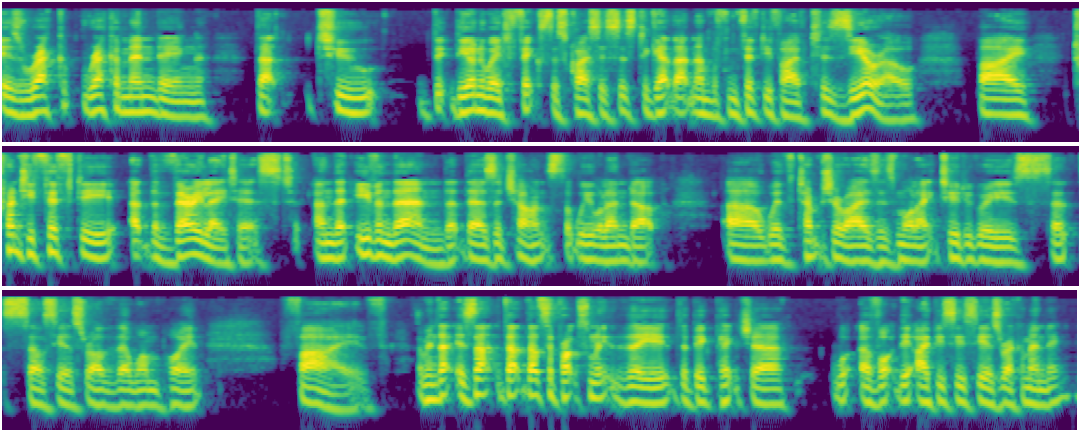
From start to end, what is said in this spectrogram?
is rec- recommending that to the, the only way to fix this crisis is to get that number from 55 to zero by 2050 at the very latest, and that even then, that there's a chance that we will end up uh, with temperature rises more like two degrees Celsius rather than 1.5. I mean, that, is that, that that's approximately the, the big picture of what the IPCC is recommending?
